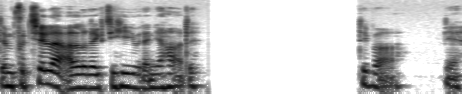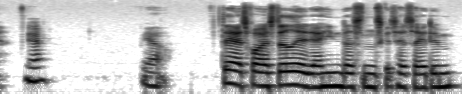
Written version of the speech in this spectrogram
dem fortæller jeg aldrig rigtig helt, hvordan jeg har det. Det var... Ja. Ja. Ja. Der tror jeg stadig, at jeg er hende, der sådan skal tage sig af dem.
